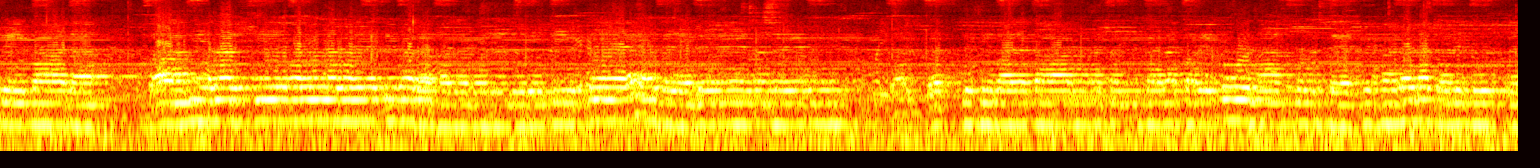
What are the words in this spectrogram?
श्रीपाद स्वामी श्री वल्लभयति वरभगवन्दुरुतीर्थे जय देव जय परिपूर्ण परिपूर्ण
